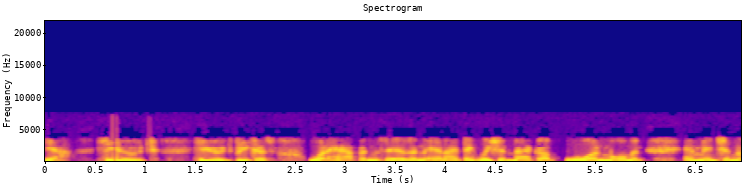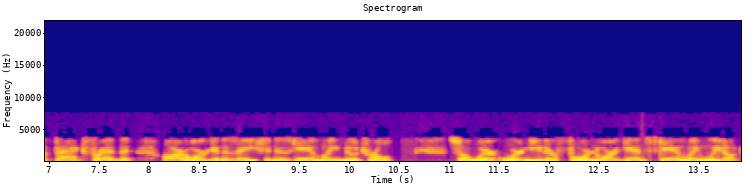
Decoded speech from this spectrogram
Yeah, huge, huge. Because what happens is, and, and I think we should back up one moment and mention the fact, Fred, that our organization is gambling neutral. So we're we're neither for nor against gambling. We don't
